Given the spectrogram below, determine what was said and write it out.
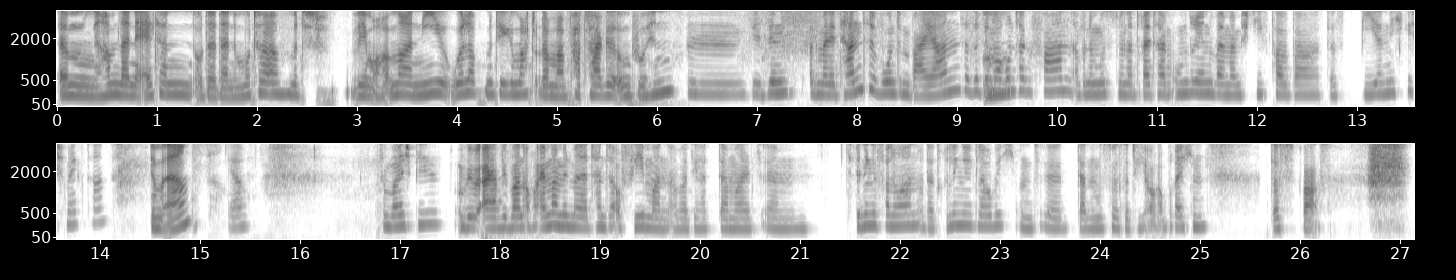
Ähm, haben deine Eltern oder deine Mutter mit wem auch immer nie Urlaub mit dir gemacht oder mal ein paar Tage irgendwo hin? Mm, Wir sind, also meine Tante wohnt in Bayern, da sind wir mal runtergefahren, aber dann mussten wir nach drei Tagen umdrehen, weil meinem Stiefpapa das Bier nicht geschmeckt hat. Im Ernst? Ja. Zum Beispiel. Und wir, äh, wir waren auch einmal mit meiner Tante auf Fehmarn, aber sie hat damals ähm, Zwillinge verloren oder Drillinge, glaube ich. Und äh, dann mussten wir es natürlich auch abbrechen. Das war's.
